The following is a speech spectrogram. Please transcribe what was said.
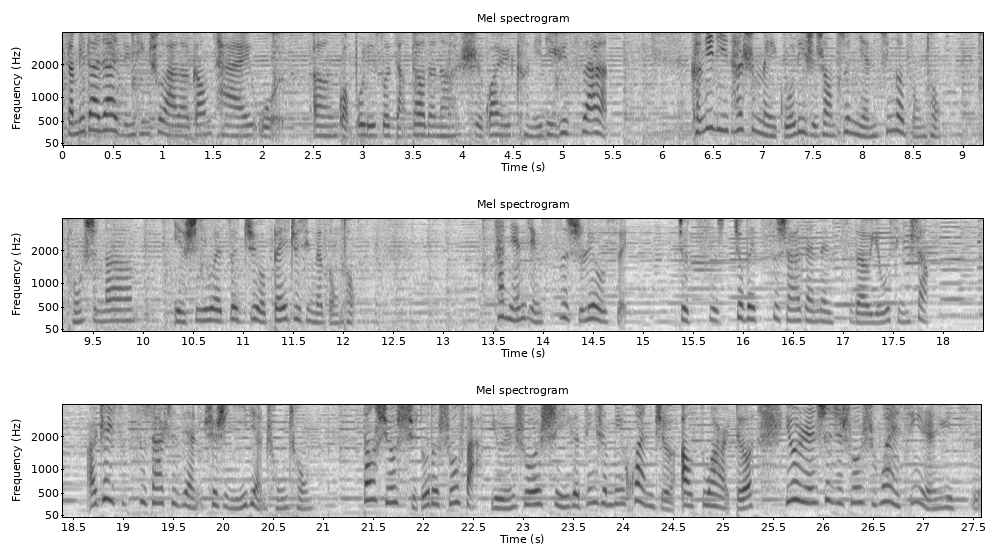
想必大家已经听出来了，刚才我嗯广播里所讲到的呢，是关于肯尼迪遇刺案。肯尼迪他是美国历史上最年轻的总统，同时呢，也是一位最具有悲剧性的总统。他年仅四十六岁，就刺就被刺杀在那次的游行上，而这次刺杀事件却是疑点重重。当时有许多的说法，有人说是一个精神病患者奥斯瓦尔德，也有人甚至说是外星人遇刺。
